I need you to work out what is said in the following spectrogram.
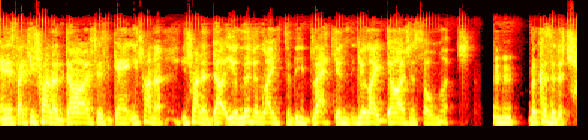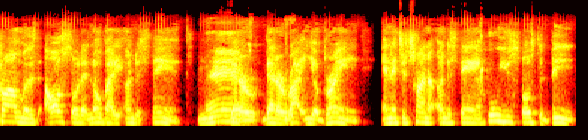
And it's like you're trying to dodge this game. You're trying to you're trying to dodge. You're living life to be black. You're you're like dodging so much Mhm. because of the traumas also that nobody understands man, that are that are right in your brain, and that you're trying to understand who you're supposed to be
